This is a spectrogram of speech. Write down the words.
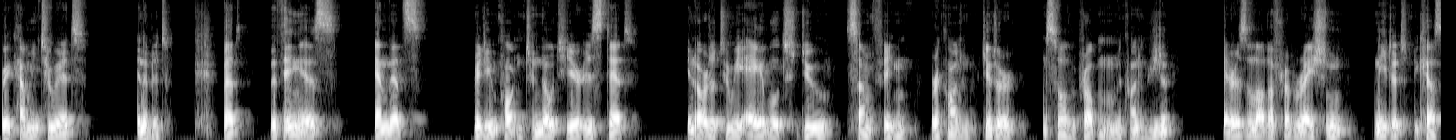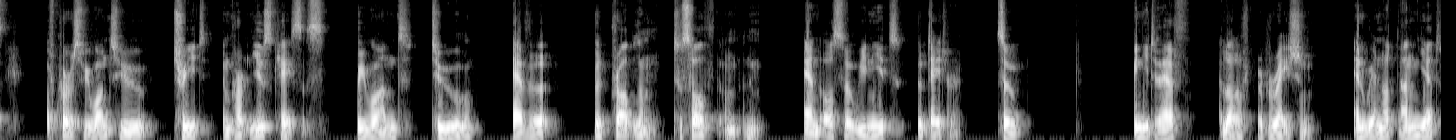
we're coming to it in a bit. But the thing is, and that's really important to note here, is that in order to be able to do something for a quantum computer and solve a problem on a quantum computer, there is a lot of preparation needed because, of course, we want to treat important use cases. We want to have a good problem to solve them. And also we need good data. So we need to have a lot of preparation. And we're not done yet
